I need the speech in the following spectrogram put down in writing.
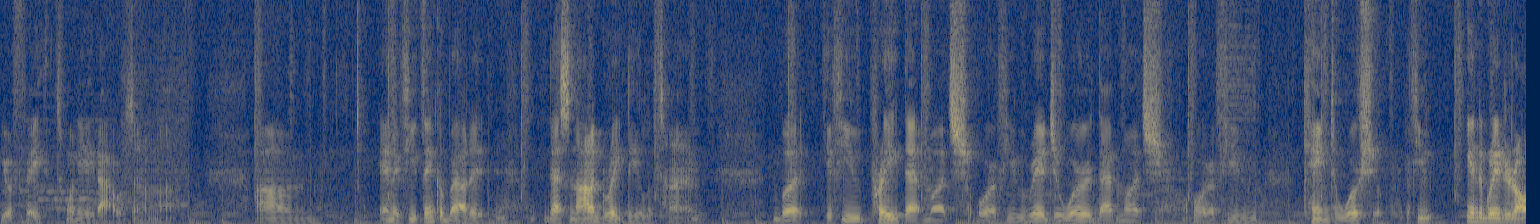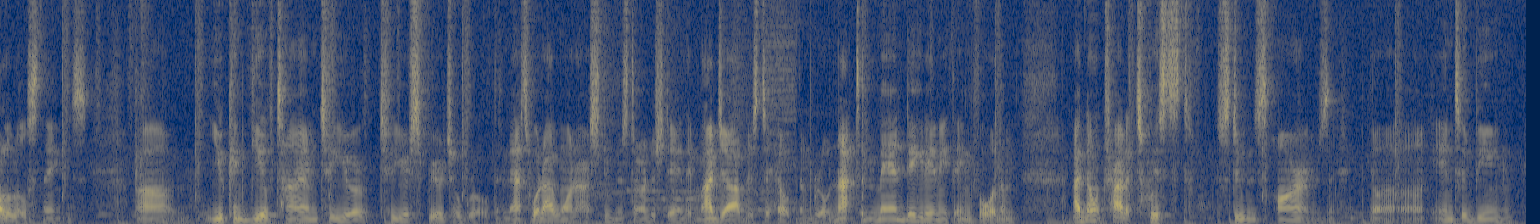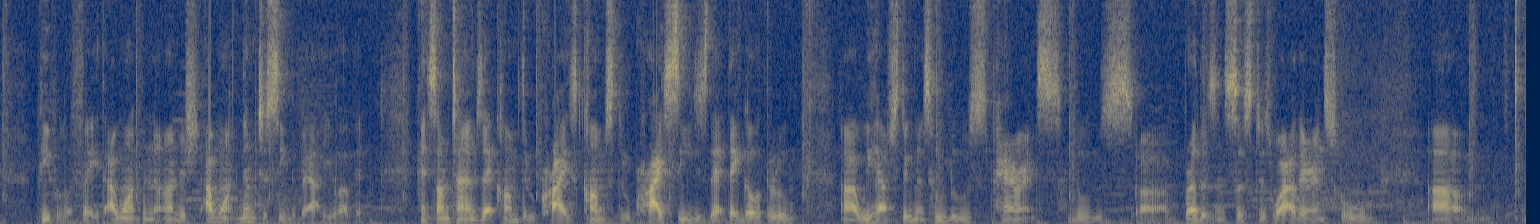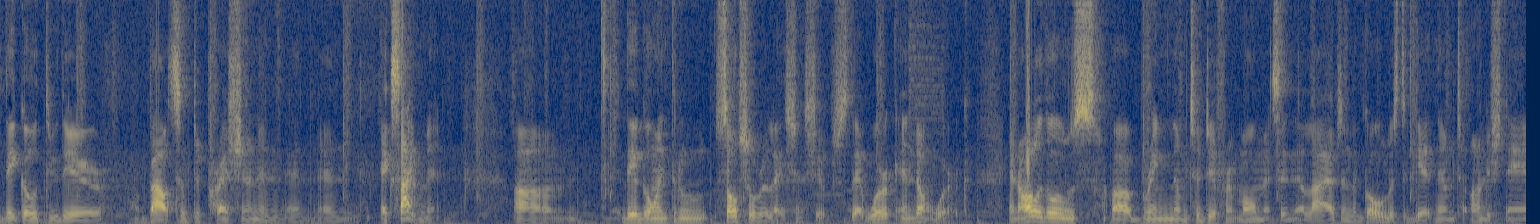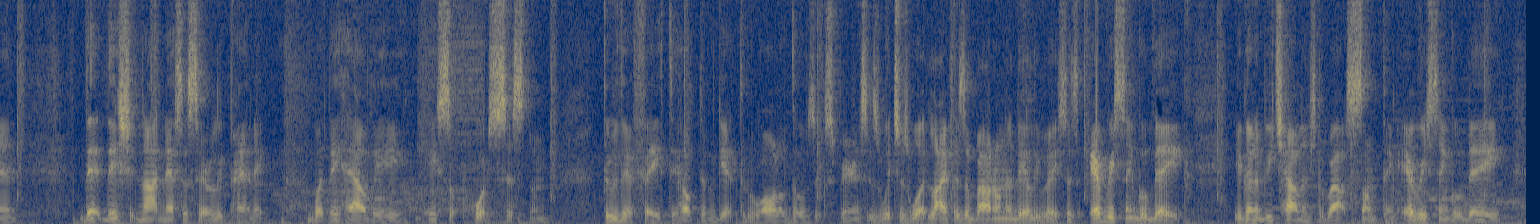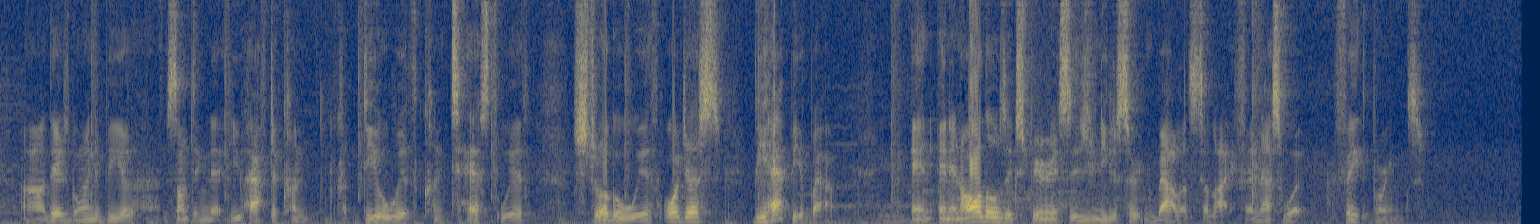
your faith 28 hours in a month? Um, and if you think about it, that's not a great deal of time. But if you prayed that much, or if you read your word that much, or if you came to worship, if you integrated all of those things, um, you can give time to your to your spiritual growth. And that's what i want our students to understand that my job is to help them grow not to mandate anything for them. I don't try to twist students arms uh, into being people of faith. I want them to understand i want them to see the value of it. And sometimes that come through christ comes through crises that they go through uh, we have students who lose parents lose uh, brothers and sisters while they're in school um, they go through their bouts of depression and, and, and excitement. Um, they're going through social relationships that work and don't work. And all of those uh, bring them to different moments in their lives. And the goal is to get them to understand that they should not necessarily panic, but they have a, a support system through their faith to help them get through all of those experiences, which is what life is about on a daily basis. Every single day, you're going to be challenged about something. Every single day, uh, there's going to be a, something that you have to con- deal with, contest with, struggle with, or just be happy about. Mm-hmm. And, and in all those experiences, you need a certain balance to life, and that's what faith brings.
